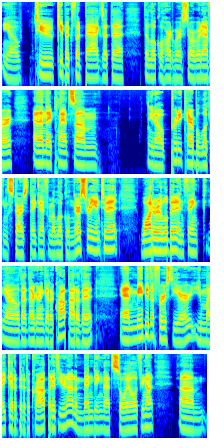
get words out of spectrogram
you know, two cubic foot bags at the the local hardware store or whatever. And then they plant some you know, pretty terrible looking starts they get from a local nursery into it, water it a little bit and think, you know, that they're going to get a crop out of it. And maybe the first year you might get a bit of a crop, but if you're not amending that soil, if you're not um,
